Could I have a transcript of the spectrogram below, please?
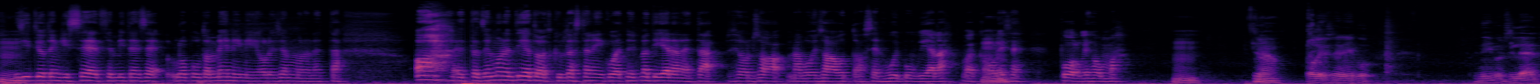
Hmm. Ja sitten jotenkin se, että se, miten se lopulta meni, niin oli semmoinen, että ah, että semmoinen tieto, että kyllä tästä, niin kuin, että nyt mä tiedän, että se on, saa, mä voin saavuttaa sen huipun vielä, vaikka hmm. oli se polvihomma. Hmm. Joo. Oli se niin kuin, niin kuin silleen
